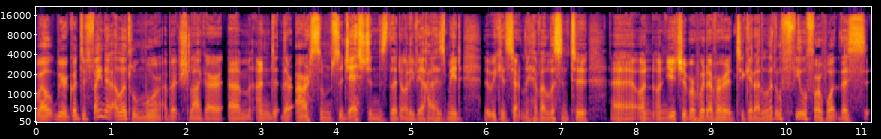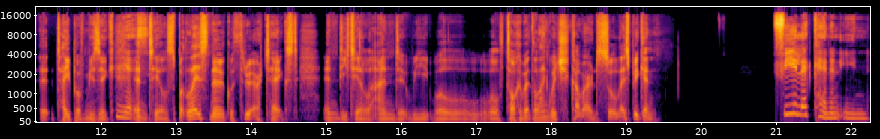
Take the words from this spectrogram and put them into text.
Well, we're going to find out a little more about Schlager, um, and there are some suggestions that Olivera has made that we can certainly have a listen to uh, on, on YouTube or whatever to get a little feel for what this uh, type of music Yes. entails. But let's now go through our text in detail and we will will talk about the language covered. So let's begin. Viele kennen ihn,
